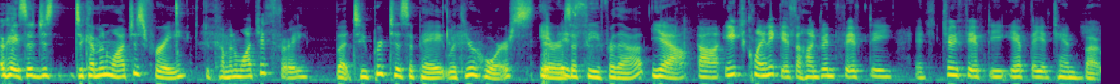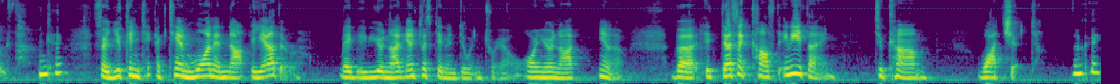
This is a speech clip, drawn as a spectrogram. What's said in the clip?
Okay, so just to come and watch is free, To come and watch is free. but to participate with your horse, there is a fee for that. Yeah, uh, each clinic is 150. It's 250 if they attend both. Okay. So you can t- attend one and not the other. Maybe you're not interested in doing trail, or you're not, you know. But it doesn't cost anything to come watch it. Okay.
